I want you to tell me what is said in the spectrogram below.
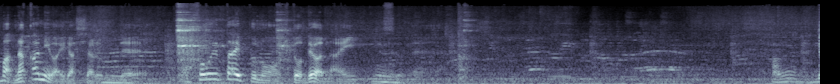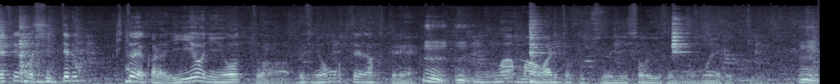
まあ、中にはいらっしゃるんで、そういうタイプの人ではないんですよね。あの別にこう知ってる人やからいいように言おうとは別に思ってなくて、うんうん。まあまあ割と普通にそういうふうに思えるっていう。うんうん。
